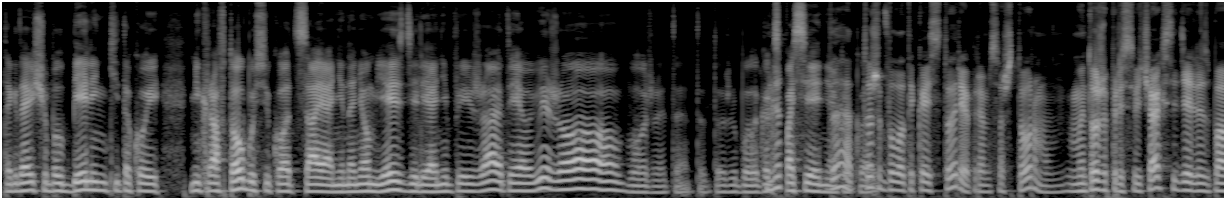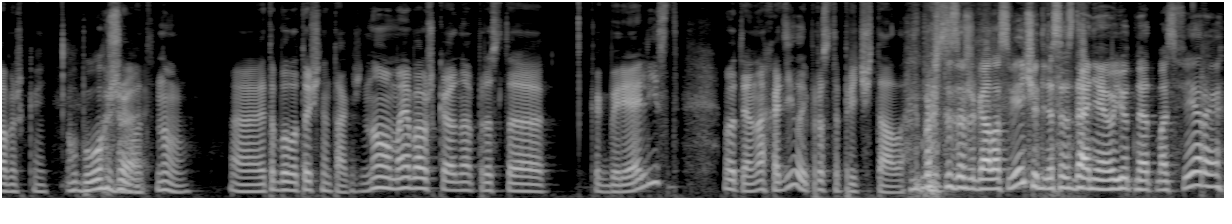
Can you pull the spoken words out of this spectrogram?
тогда еще был беленький такой микроавтобусик у отца, и они на нем ездили, и они приезжают, и я его вижу, о боже, это, это тоже было как меня- спасение Да, какое-то. тоже была такая история прям со штормом. Мы тоже при свечах сидели с бабушкой. О боже. Вот, ну, это было точно так же. Но моя бабушка, она просто как бы реалист. Вот, и она ходила и просто причитала. Просто зажигала свечи для создания уютной атмосферы.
